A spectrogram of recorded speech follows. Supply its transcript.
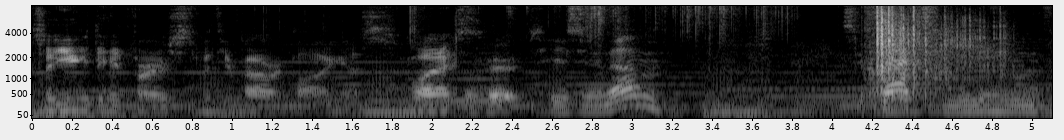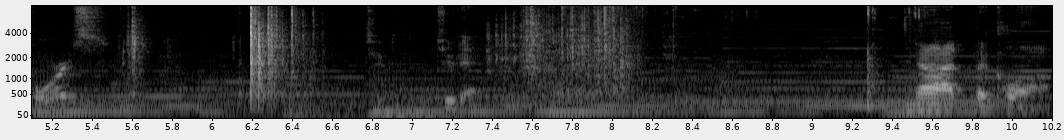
so you get to hit first with your power claw, I guess. Well, actually, he's using them. Six attacks, eating fours. Two. Dead. Not the claw.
